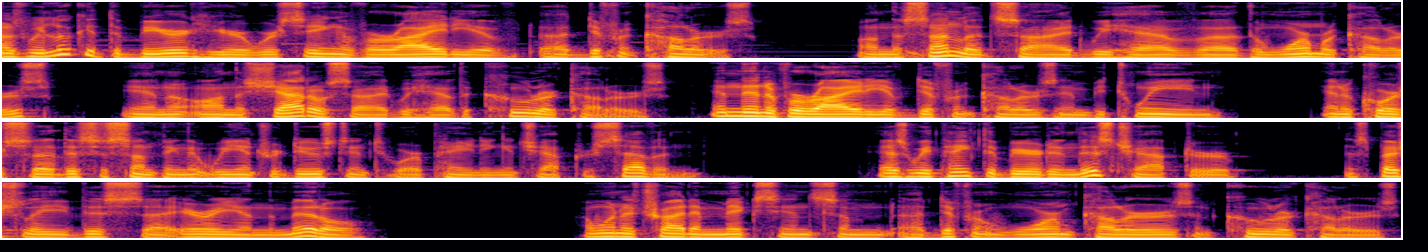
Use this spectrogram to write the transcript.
as we look at the beard here, we're seeing a variety of uh, different colors. On the sunlit side, we have uh, the warmer colors, and on the shadow side, we have the cooler colors, and then a variety of different colors in between. And of course, uh, this is something that we introduced into our painting in chapter 7. As we paint the beard in this chapter, especially this uh, area in the middle, I want to try to mix in some uh, different warm colors and cooler colors,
